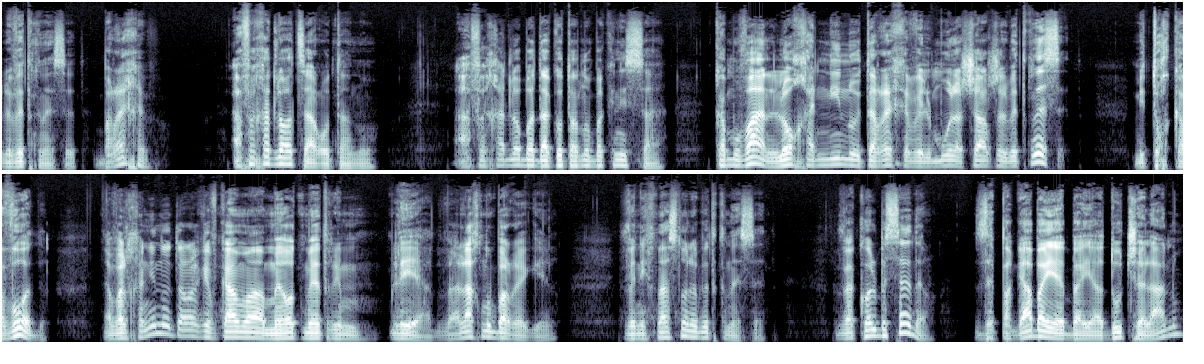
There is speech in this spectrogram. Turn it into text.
לבית כנסת, ברכב. אף אחד לא עצר אותנו, אף אחד לא בדק אותנו בכניסה. כמובן, לא חנינו את הרכב אל מול השער של בית כנסת, מתוך כבוד, אבל חנינו את הרכב כמה מאות מטרים ליד, והלכנו ברגל, ונכנסנו לבית כנסת, והכל בסדר. זה פגע בי... ביהדות שלנו?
